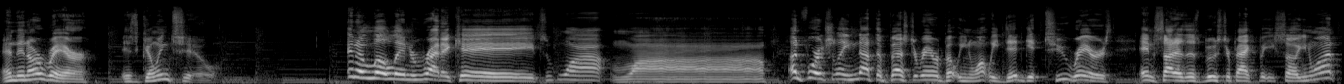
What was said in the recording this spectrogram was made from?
and then our rare is going to an Alolan Raticate. Wah, wah. Unfortunately, not the best rare, but you know what? We did get two rares inside of this booster pack. But so you know what?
